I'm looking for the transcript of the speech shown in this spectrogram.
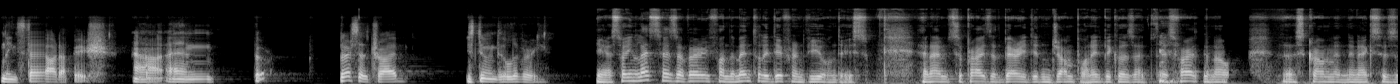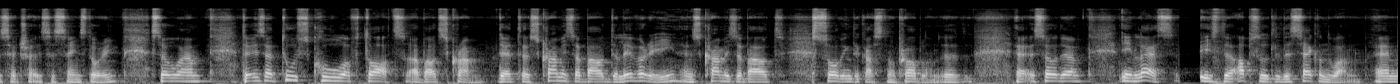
lean startup ish. Uh, and the rest of the tribe is doing delivery. Yeah, so In Less has a very fundamentally different view on this. And I'm surprised that Barry didn't jump on it because, as far as you know, uh, Scrum and Nexus, etc., it's the same story. So um, there is a two school of thoughts about Scrum. That uh, Scrum is about delivery and Scrum is about solving the customer problem. Uh, so the In Less is the absolutely the second one and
